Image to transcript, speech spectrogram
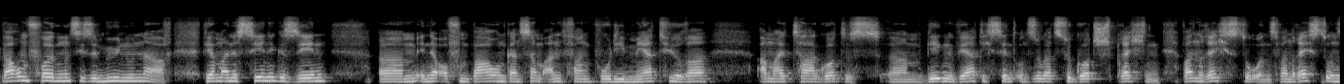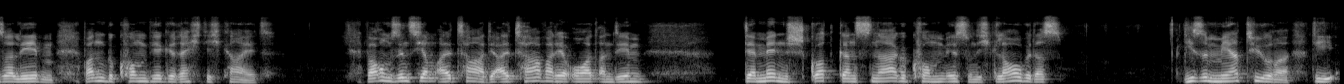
Warum folgen uns diese Mühen nun nach? Wir haben eine Szene gesehen ähm, in der Offenbarung ganz am Anfang, wo die Märtyrer am Altar Gottes ähm, gegenwärtig sind und sogar zu Gott sprechen. Wann rächst du uns? Wann rächst du unser Leben? Wann bekommen wir Gerechtigkeit? Warum sind sie am Altar? Der Altar war der Ort, an dem der Mensch Gott ganz nahe gekommen ist. Und ich glaube, dass diese Märtyrer, die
